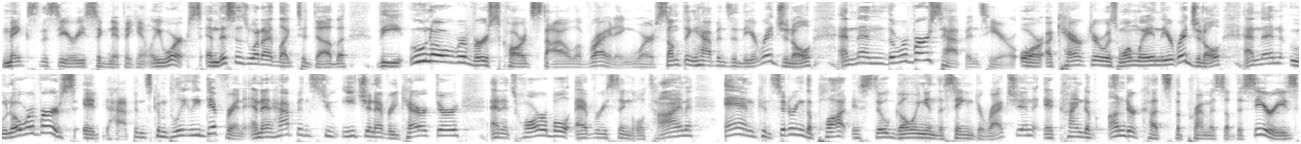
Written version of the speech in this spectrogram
makes the series significantly worse. And this is what I'd like to dub the Uno reverse card style of writing, where something happens in the original and then the reverse happens here, or a character was one way in the original and then Uno reverse. It happens completely different and it happens to each and every character and it's horrible every single time. And considering the plot is still going in the same direction, it kind of undercuts the premise of the series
